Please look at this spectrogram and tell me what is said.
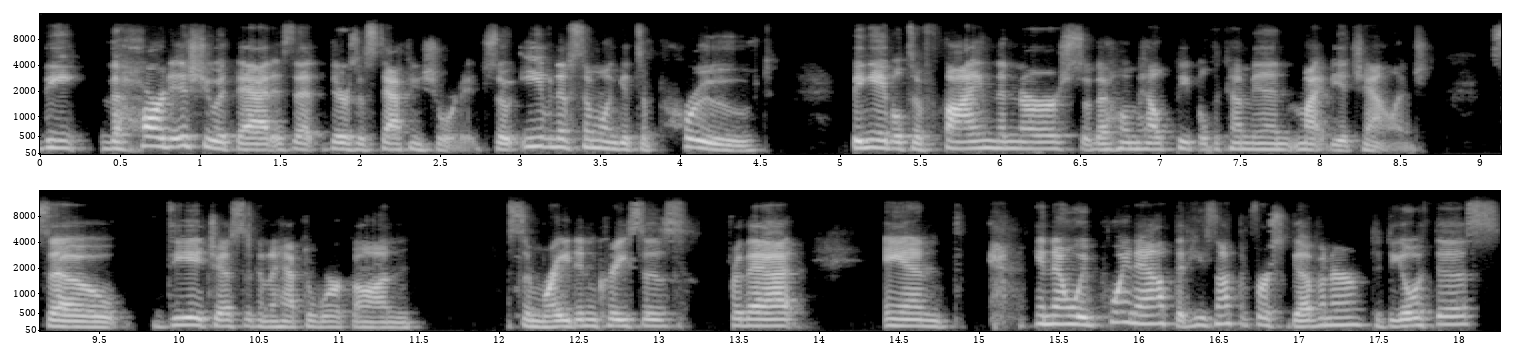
The the hard issue with that is that there's a staffing shortage. So even if someone gets approved, being able to find the nurse or the home health people to come in might be a challenge. So DHS is going to have to work on some rate increases for that. And you know, we point out that he's not the first governor to deal with this.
